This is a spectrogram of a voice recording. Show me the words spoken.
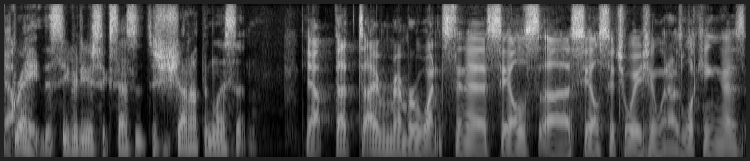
Yeah. Great. The secret to your success is to shut up and listen. Yeah, that I remember once in a sales uh, sales situation when I was looking as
